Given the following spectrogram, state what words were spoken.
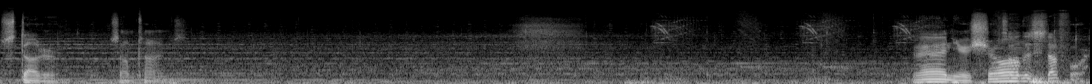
stutter sometimes. And you're What's all this stuff for?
